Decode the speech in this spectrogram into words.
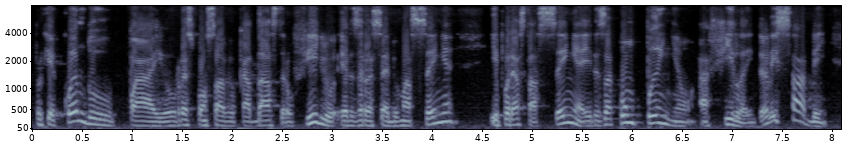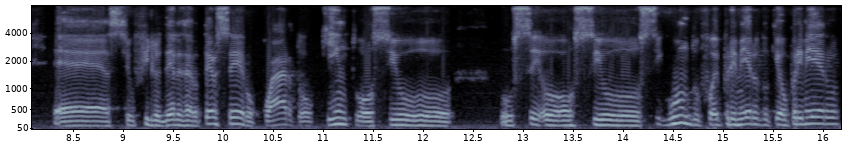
Porque quando o pai ou o responsável cadastra o filho, eles recebem uma senha e por esta senha eles acompanham a fila. Então eles sabem é, se o filho deles era o terceiro, o quarto, o quinto, ou se o o, se, ou se o segundo foi primeiro do que o primeiro.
